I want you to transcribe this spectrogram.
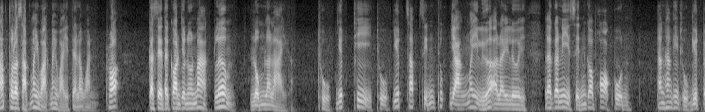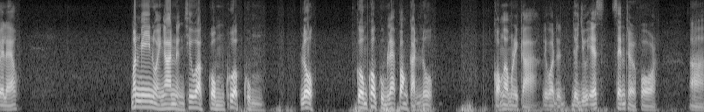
รับโทรศัพท์ไม่หวาดไม่ไหวแต่ละวัน เพราะเกษตรกรจำนวนมากเริ่มล้มละลายครับ ถูกยึดที่ถูกยึดทรัพย์สินทุกอย่างไม่เหลืออะไรเลย แล้วก็นี้สินก็พอกพูนทั้งๆทที่ถูกยึดไปแล้ว มันมีหน่วยงานหนึ่งชื่อว่ากรมควบคุมโรคกรมควบคุมและป้องกันโรคของอเมริกา เรียกว่า the, the U.S. Center for uh,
